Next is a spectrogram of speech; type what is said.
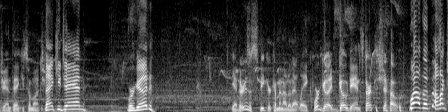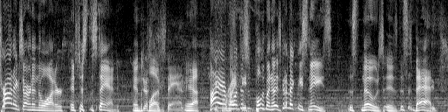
Jan. Thank you so much. Thank you, Jan. We're good. Yeah, there is a speaker coming out of that lake. We're good. Go, Dan. Start the show. Well, the electronics aren't in the water. It's just the stand and the Just plug. the stand. Yeah. Hi, You're everyone. right. This is pulling my nose. It's gonna make me sneeze. This nose is. This is bad. It's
